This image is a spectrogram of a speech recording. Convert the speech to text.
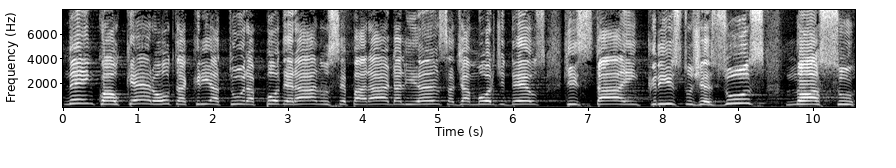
nem qualquer outra criatura poderá nos separar da aliança aliança de amor de Deus que está em Cristo Jesus, nosso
